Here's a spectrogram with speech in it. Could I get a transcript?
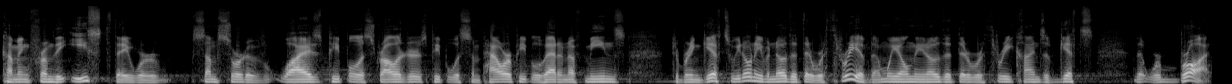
coming from the east. They were some sort of wise people, astrologers, people with some power, people who had enough means to bring gifts. We don't even know that there were three of them. We only know that there were three kinds of gifts that were brought,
